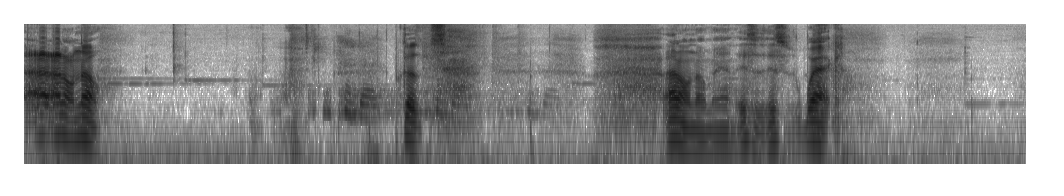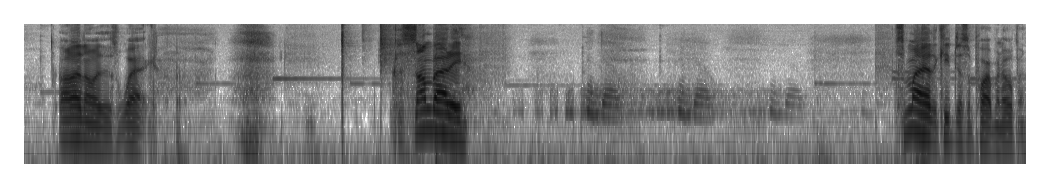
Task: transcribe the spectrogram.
I, I don't know because I don't know, man. This is this is whack. All I know is it's whack. Cause somebody somebody had to keep this apartment open.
